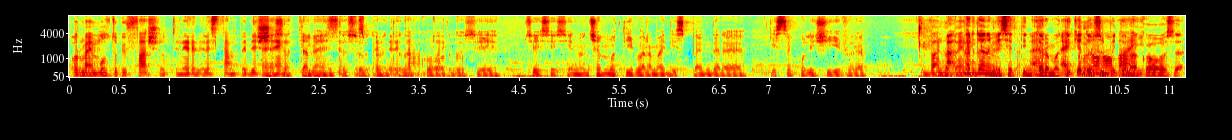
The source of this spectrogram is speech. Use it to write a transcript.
ormai è molto più facile ottenere delle stampe decenti. Esattamente, assolutamente d'accordo, tanto, ecco. sì. sì. Sì, sì, non c'è motivo oramai di spendere chissà quali cifre. Vanno Ma perdonami se ti interrompo, eh, ti ecco, chiedo no, subito no, una cosa.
